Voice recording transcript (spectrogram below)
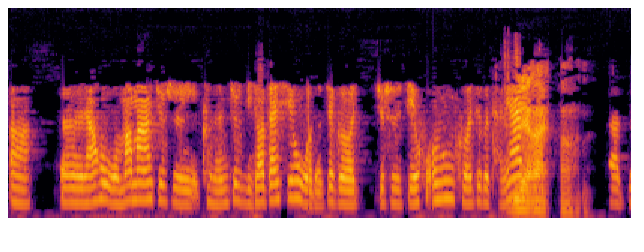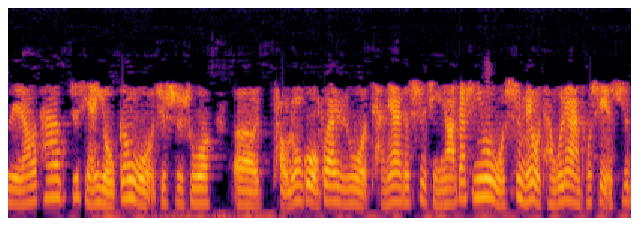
嗯呃，然后我妈妈就是可能就是比较担心我的这个就是结婚和这个谈恋爱恋爱啊，啊，对，然后她之前有跟我就是说，呃，讨论过关于我谈恋爱的事情啊，但是因为我是没有谈过恋爱，同时也是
